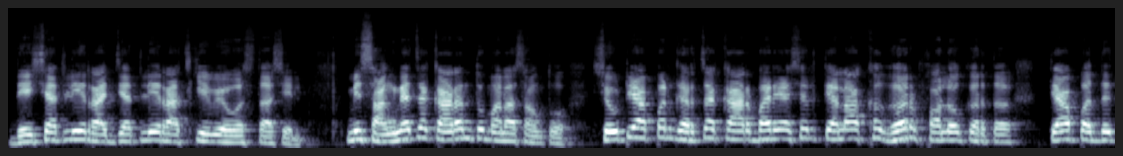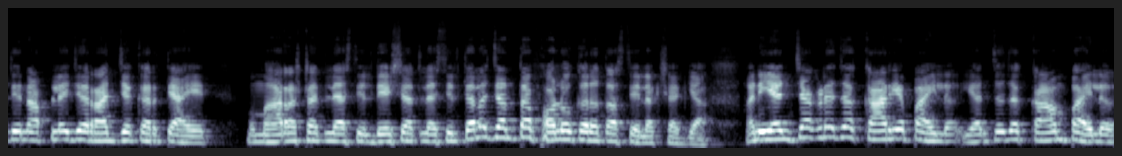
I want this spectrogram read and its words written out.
देशातली राज्यातली राजकीय व्यवस्था असेल. मी सांगण्याचं कारण तुम्हाला सांगतो. शेवटी आपण घरचा कारभारी असेल त्याला अख्खं घर फॉलो करतं. त्या पद्धतीनं आपले जे राज्यकर्ते आहेत मग महाराष्ट्रातले असतील देशातले असतील त्याला जनता फॉलो करत असते लक्षात घ्या. आणि यांच्याकडे जर कार्य पाहिलं यांचं जर काम पाहिलं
